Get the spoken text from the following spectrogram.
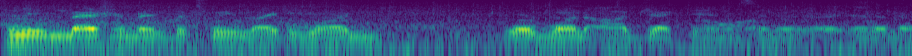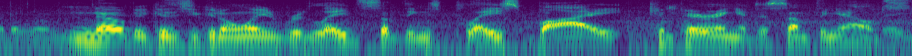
true measurement between like one where one object ends and, a, and another one. No, because you can only relate something's place by comparing it to something else.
